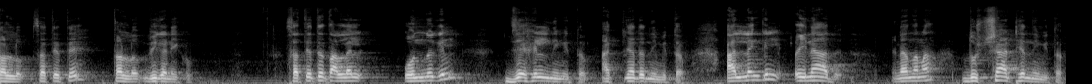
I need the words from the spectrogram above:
തള്ളും. സത്യത്തെ തള്ളും വിഗണിക്കും. സത്യത്തെ തള്ളൽ ഒന്നുകിൽ ജഹിൽ നിമിത്തം അജ്ഞത നിമിത്തം അല്ലെങ്കിൽ ഇനാദ്. പറഞ്ഞാൽ ദുഷാഠ്യ നിമിത്തം.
